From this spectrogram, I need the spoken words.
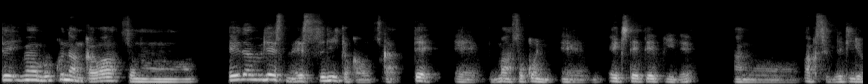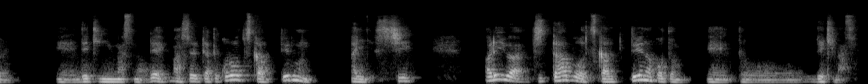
で、今僕なんかは、その、AWS の S3 とかを使って、えー、まあそこに、えー、HTTP で、あの、アクセスできるように、えー、できますので、まあそういったところを使うっていうのもありですし、あるいは GitHub を使うっていうようなことも、えっ、と、できます。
